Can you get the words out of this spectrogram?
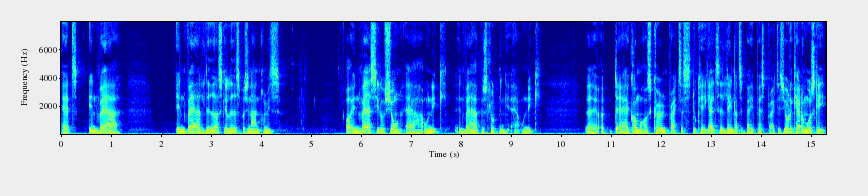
at enhver, enhver leder skal ledes på sin egen præmis. Og enhver situation er unik. Enhver beslutning er unik. Øh, og der kommer også current practice. Du kan ikke altid læne dig tilbage i best practice. Jo, det kan du måske.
